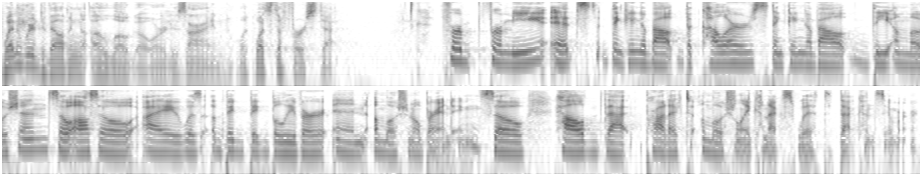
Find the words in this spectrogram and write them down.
when we're developing a logo or a design, like what's the first step? For for me, it's thinking about the colors, thinking about the emotion. So also, I was a big big believer in emotional branding. So how that product emotionally connects with that consumer.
